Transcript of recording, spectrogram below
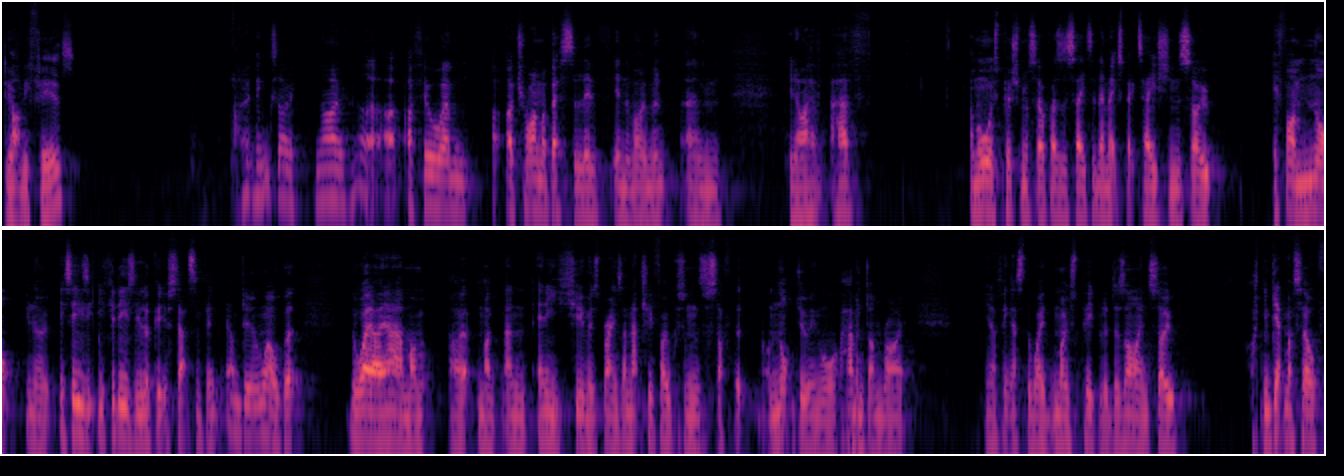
Do you have any fears? I don't think so. No, I, I feel um, I, I try my best to live in the moment. Um, you know, I have, I have, I'm always pushing myself, as I say, to them expectations. So if I'm not, you know, it's easy. You could easily look at your stats and think, yeah, I'm doing well. But the way I am, I'm, I, my, and any human's brains, I naturally focus on the stuff that I'm not doing or haven't mm-hmm. done right. You know, I think that's the way most people are designed. So I can get myself,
